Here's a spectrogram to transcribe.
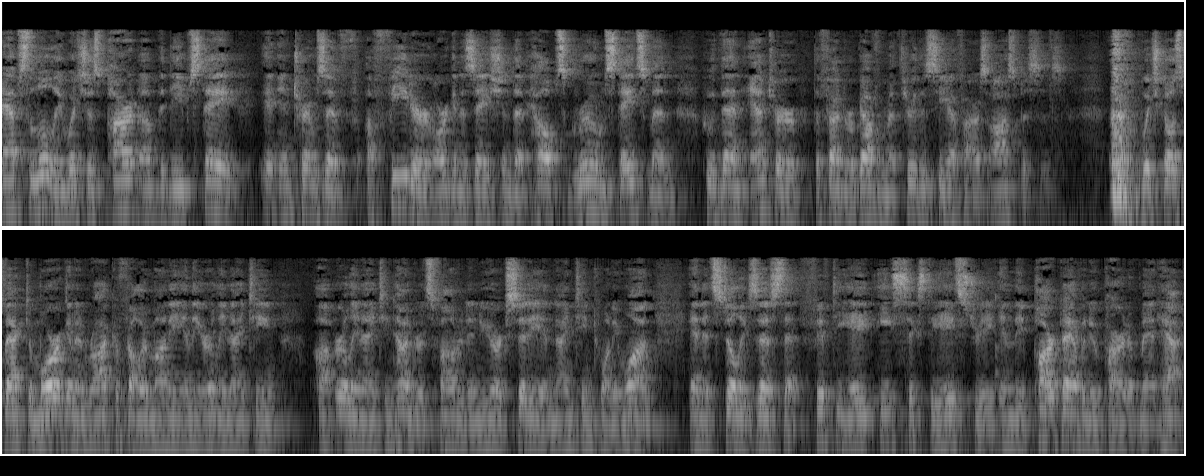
Absolutely, which is part of the deep state in terms of a feeder organization that helps groom statesmen who then enter the federal government through the CFR's auspices, which goes back to Morgan and Rockefeller money in the early 19 uh, early 1900s, founded in New York City in 1921, and it still exists at 58 East 68th Street in the Park Avenue part of Manhattan.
